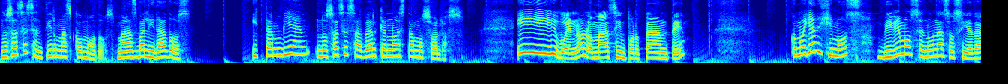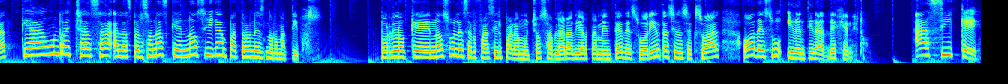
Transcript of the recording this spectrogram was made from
nos hace sentir más cómodos, más validados y también nos hace saber que no estamos solos. Y bueno, lo más importante, como ya dijimos, vivimos en una sociedad que aún rechaza a las personas que no siguen patrones normativos por lo que no suele ser fácil para muchos hablar abiertamente de su orientación sexual o de su identidad de género. Así que,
